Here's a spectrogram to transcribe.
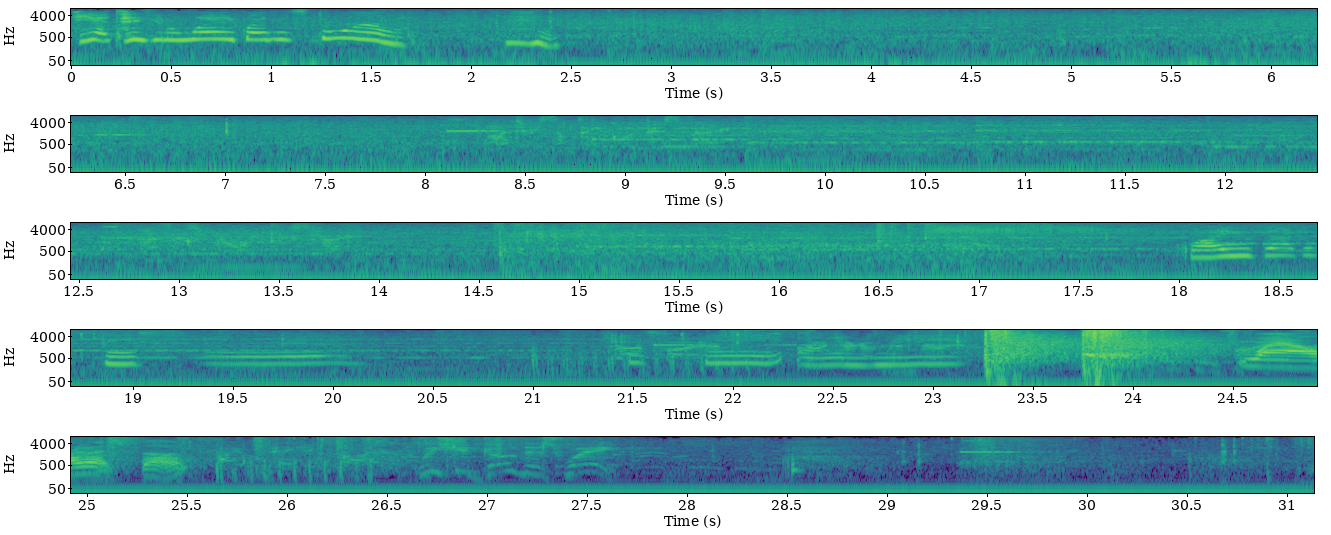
he got taken away by the storm. Might be something this way. Let's explore this way. Why you gotta be so On me. Wow, that sucks. We should go this way.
